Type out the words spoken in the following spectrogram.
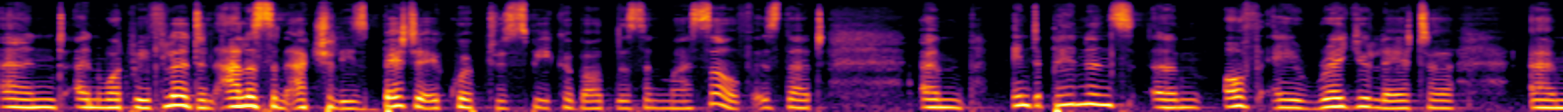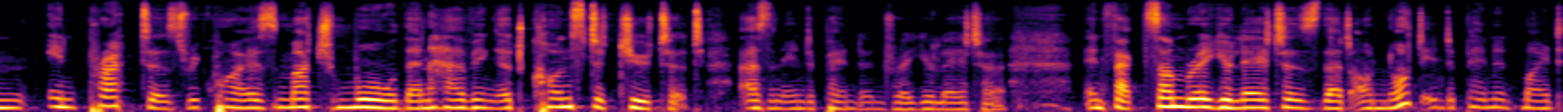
and, and what we've learned, and Alison actually is better equipped to speak about this than myself, is that um, independence um, of a regulator um, in practice requires much more than having it constituted as an independent regulator. In fact, some regulators that are not independent might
